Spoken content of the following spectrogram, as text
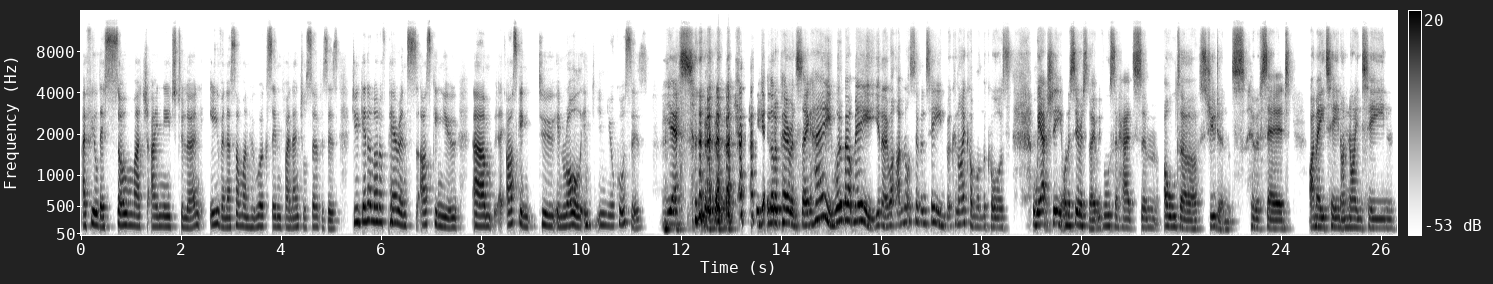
I feel there's so much I need to learn, even as someone who works in financial services. Do you get a lot of parents asking you, um, asking to enroll in, in your courses? Yes. we get a lot of parents saying, Hey, what about me? You know, I'm not 17, but can I come on the course? We actually, on a serious note, we've also had some older students who have said, I'm 18, I'm 19.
